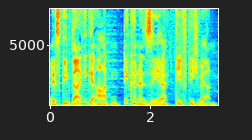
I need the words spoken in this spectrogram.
Es gibt einige Arten, die können sehr giftig werden.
